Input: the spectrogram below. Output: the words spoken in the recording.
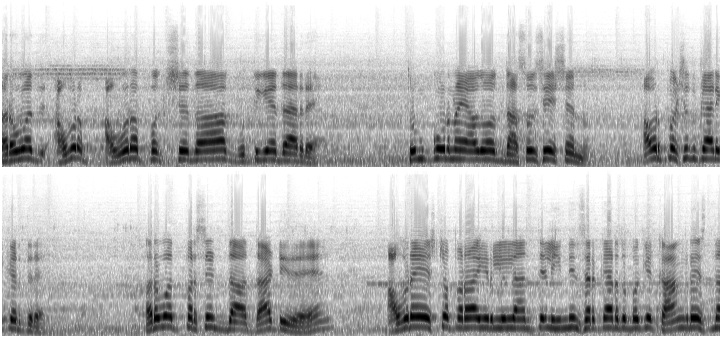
ಅರವತ್ತು ಅವರ ಅವರ ಪಕ್ಷದ ಗುತ್ತಿಗೆದಾರರೇ, ತುಮಕೂರಿನ ಯಾವುದೋ ಒಂದು ಅಸೋಸಿಯೇಷನ್ನು ಅವ್ರ ಪಕ್ಷದ ಕಾರ್ಯಕರ್ತರೆ. ಅರವತ್ತು ಪರ್ಸೆಂಟ್ ದಾ, ದಾಟಿದೆ. ಅವರೇ ಎಷ್ಟೋ ಪರವಾಗಿರಲಿಲ್ಲ ಅಂತೇಳಿ ಹಿಂದಿನ ಸರ್ಕಾರದ ಬಗ್ಗೆ ಕಾಂಗ್ರೆಸ್ನ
